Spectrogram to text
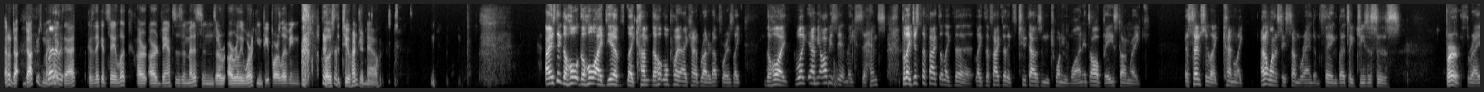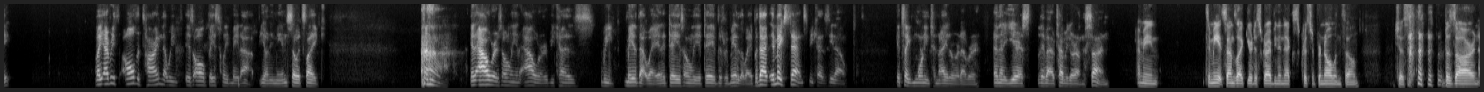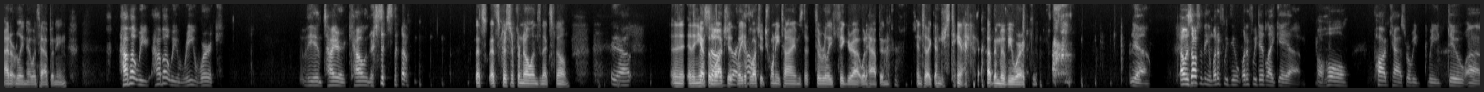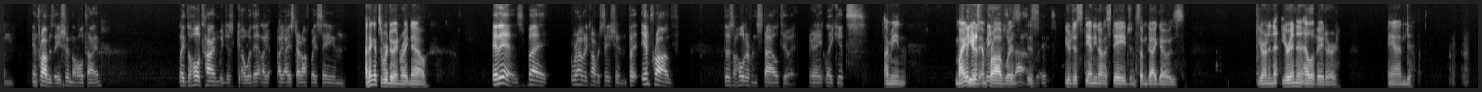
I don't. Doc- doctors might a like that because they could say, "Look, our, our advances in medicines are, are really working. People are living close to two hundred now." I just think the whole the whole idea of like come the whole, whole point I kind of brought it up for is like the whole I well I mean obviously it makes sense but like just the fact that like the like the fact that it's 2021 it's all based on like essentially like kind of like I don't want to say some random thing but it's like Jesus's birth right? Like every all the time that we is all basically made up you know what I mean? So it's like an hour is only an hour because we made it that way, and a day is only a day because we made it that way. But that it makes sense because you know it's like morning to night or whatever, and then a year is the amount of time we go around the sun. I mean, to me, it sounds like you're describing the next Christopher Nolan film. Just bizarre, and I don't really know what's happening. how about we? How about we rework the entire calendar system? That's that's Christopher Nolan's next film, yeah, and, and then you have to watch it. like, Like you have to watch it twenty times to, to really figure out what happened and to like understand how the movie worked. yeah. I was also thinking, what if we do? What if we did like a um, a whole podcast where we we do um improvisation the whole time? Like the whole time we just go with it. Like I, I start off by saying I think that's what we're doing right now. It is, but we're having a conversation. But improv, there's a whole different style to it, right? Like it's I mean, my like idea of improv was up, is right? you're just standing on a stage and some guy goes, "You're in an you're in an elevator, and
